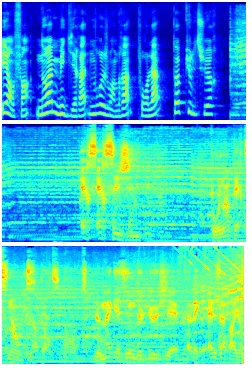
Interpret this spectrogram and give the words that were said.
Et enfin, Noam Meguira nous rejoindra pour la pop culture. RCJ pour l'impertinente, le magazine de l'UEJF avec Elsa Pariente.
